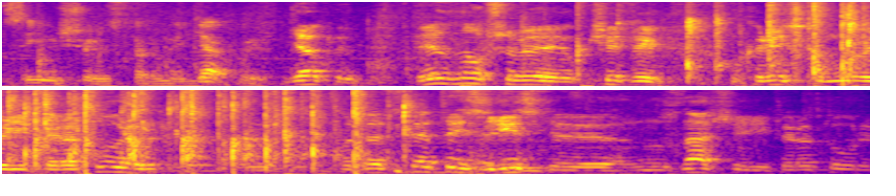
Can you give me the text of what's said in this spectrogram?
з іншої сторони. Дякую. Дякую. Я знав, що ви вчитель української мови і літератури, подасте зріст, е, ну, значення літератури.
